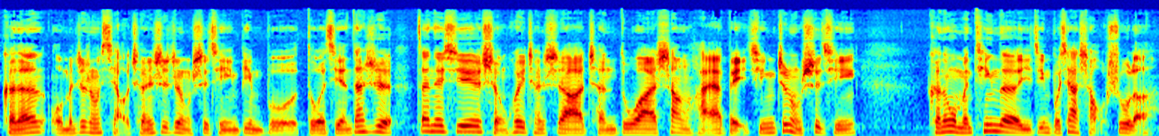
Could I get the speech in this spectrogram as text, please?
可能我们这种小城市这种事情并不多见，但是在那些省会城市啊，成都啊、上海啊、北京这种事情。可能我们听的已经不下少数了。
